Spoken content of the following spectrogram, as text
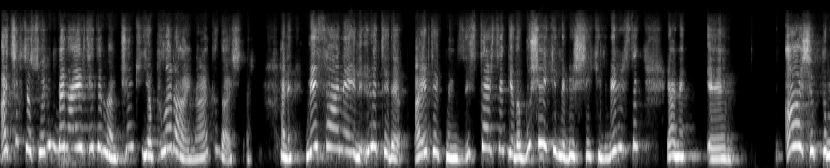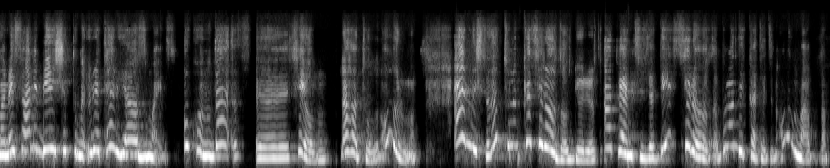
açıkça söyleyeyim ben ayırt edemem. Çünkü yapılar aynı arkadaşlar. Hani mesane ile üreteri ayırt etmenizi istersek ya da bu şekilde bir şekil verirsek yani e, A şıkkına mesane B şıkkına üreter yazmayız. O konuda e, şey olun, rahat olun olur mu? En dışta da tunika seroza görüyoruz. Adventize değil seroza. Buna dikkat edin olur mu ablam?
